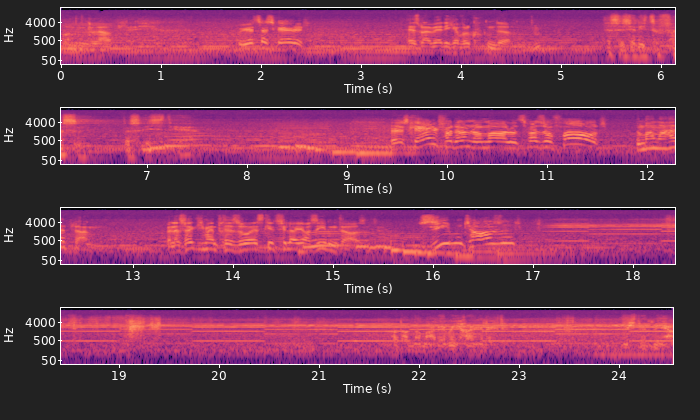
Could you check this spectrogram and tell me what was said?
Unglaublich. Wo jetzt das Geld? Erstmal werde ich ja wohl gucken dürfen. Hm? Das ist ja nicht zu fassen. Das ist er. Das Geld, verdammt nochmal, und zwar sofort. Nun machen wir halblang. Wenn das wirklich mein Tresor ist, gibt es vielleicht auch 7000. 7000? Verdammt nochmal, der mich reingelegt. Nicht mit mir.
